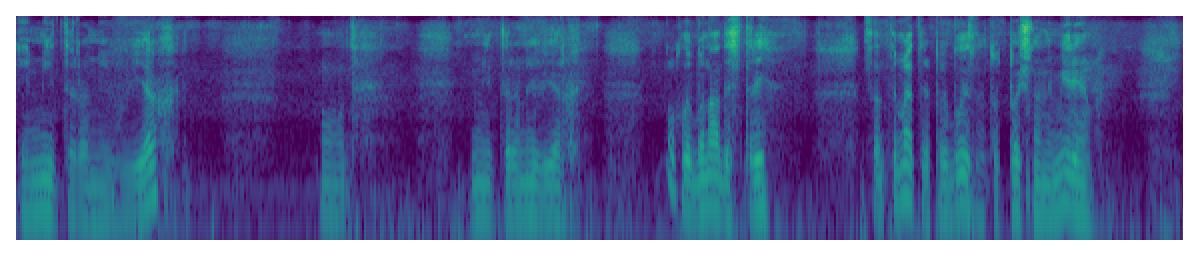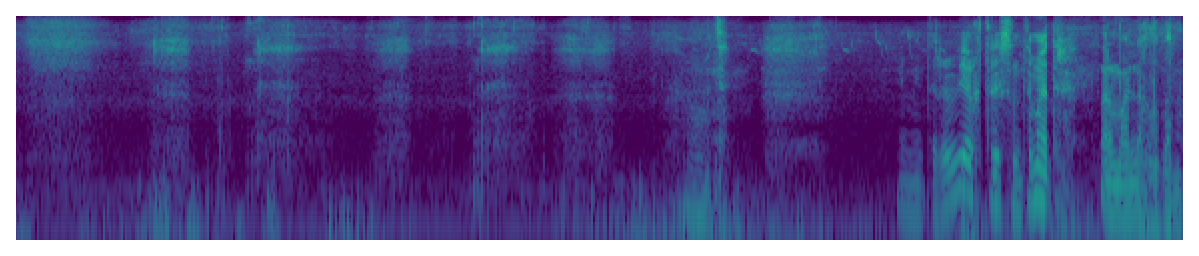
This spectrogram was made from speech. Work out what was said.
Эмиттерами вверх. Вот. Эмиттерами вверх. Ну, глибина десь 3 сантиметри приблизно, тут точно не міряємо. Вот. Эмиттеры вверх 3 сантиметри. Нормальна глибина.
